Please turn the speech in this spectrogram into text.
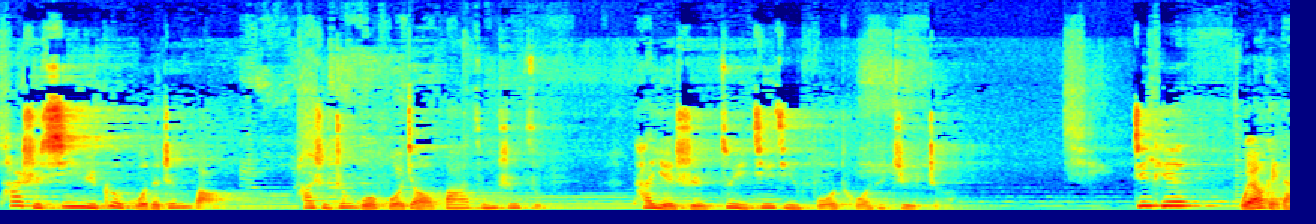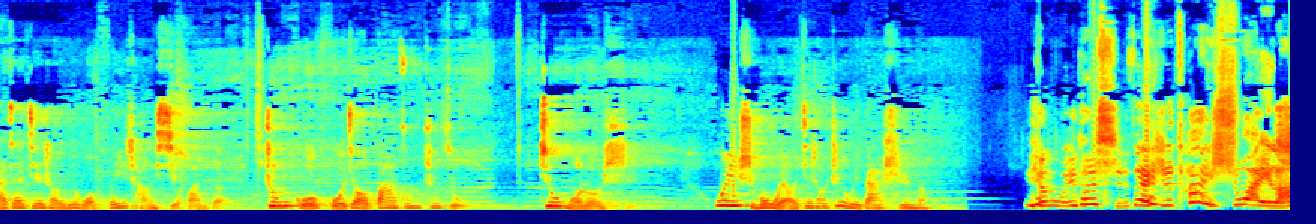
他是西域各国的珍宝，他是中国佛教八宗之祖，他也是最接近佛陀的智者。今天我要给大家介绍一位我非常喜欢的中国佛教八宗之祖。鸠摩罗什，为什么我要介绍这位大师呢？因为他实在是太帅了。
